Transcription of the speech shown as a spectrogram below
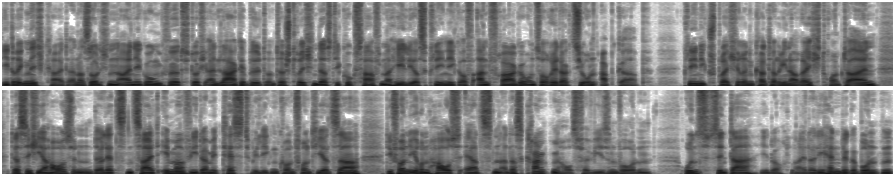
Die Dringlichkeit einer solchen Einigung wird durch ein Lagebild unterstrichen, das die Cuxhavener Helios Klinik auf Anfrage unserer Redaktion abgab. Kliniksprecherin Katharina Recht räumte ein, dass sich ihr Haus in der letzten Zeit immer wieder mit Testwilligen konfrontiert sah, die von ihren Hausärzten an das Krankenhaus verwiesen wurden. Uns sind da jedoch leider die Hände gebunden,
